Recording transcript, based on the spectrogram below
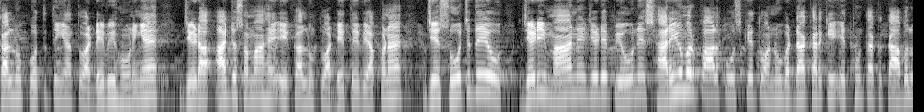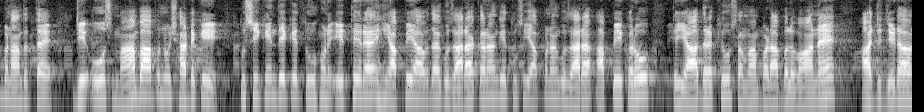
ਕੱਲ ਨੂੰ ਪੁੱਤ ਧੀਆਂ ਤੁਹਾਡੇ ਵੀ ਹੋਣੀਆਂ ਜਿਹੜਾ ਅੱਜ ਸਮਾਂ ਹੈ, ਇਹ ਕੱਲ ਨੂੰ ਤੁਹਾਡੇ ਤੇ ਵਿਆਪਣਾ ਜੇ ਸੋਚਦੇ ਹੋ, ਜਿਹੜੀ ਮਾਂ ਨੇ, ਜਿਹੜੇ ਪਿਓ ਨੇ ਸਾਰੀ ਉਮਰ ਪਾਲ ਪੋਸ ਕੇ ਤੁਹਾਨੂੰ ਵੱਡਾ ਕਰਕੇ ਇੱਥੋਂ ਤੱਕ ਕਾਬਲ ਬਣਾ ਦਿੱਤਾ ਹੈ, ਜੇ ਉਸ ਮਾਂ-ਬਾਪ ਨੂੰ ਛੱਡ ਕੇ ਤੁਸੀਂ ਕਹਿੰਦੇ ਕਿ ਤੂੰ ਹੁਣ ਇੱਥੇ ਰਹਿ, ਅਸੀਂ ਆਪੇ ਆਪ ਦਾ ਗੁਜ਼ਾਰਾ ਕਰਾਂਗੇ, ਤੁਸੀਂ ਆਪਣਾ ਗੁਜ਼ਾਰਾ ਆਪੇ ਕਰੋ ਤੇ ਯਾਦ ਰੱਖਿਓ, ਸਮਾਂ ਬੜਾ ਬਲਵਾਨ ਹੈ। ਅੱਜ ਜਿਹੜਾ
